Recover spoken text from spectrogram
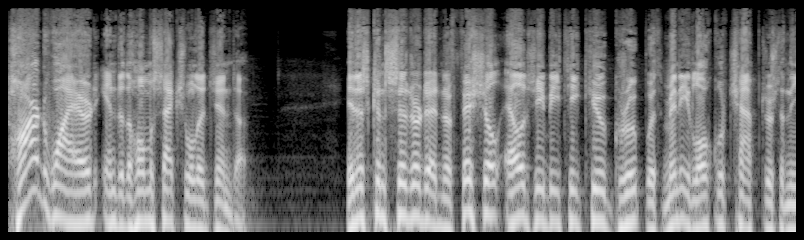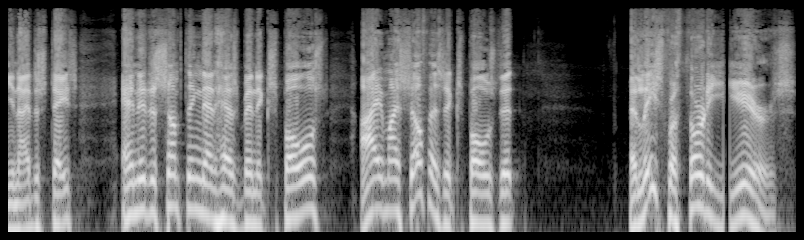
hardwired into the homosexual agenda. It is considered an official LGBTQ group with many local chapters in the United States, and it is something that has been exposed. I myself has exposed it at least for 30 years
